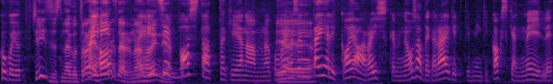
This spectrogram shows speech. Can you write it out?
kogu jutt. Jesus nagu try harder. ma ei viitsi vastatagi enam nagu või no see on täielik aja raiskamine, osadega räägidki mingi kakskümmend meili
